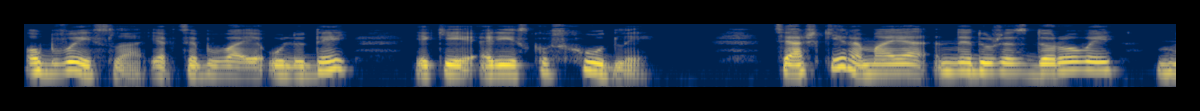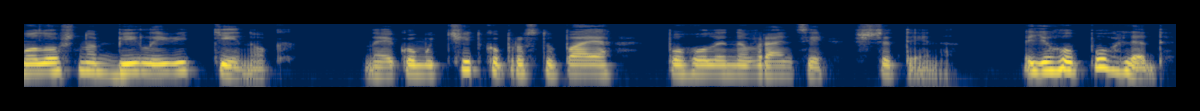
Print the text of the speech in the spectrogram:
обвисла, як це буває у людей, які різко схудли. Ця шкіра має не дуже здоровий молошно-білий відтінок, на якому чітко проступає поголена вранці щетина. Його погляд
